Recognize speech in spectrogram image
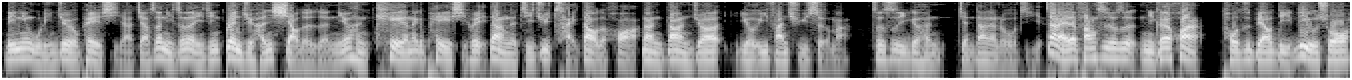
零零五零就有配息啊。假设你真的已经 range 很小的人，你又很 care 那个配息会让你的集聚踩到的话，那你当然你就要有一番取舍嘛。这是一个很简单的逻辑。再来的方式就是你可以换。投资标的，例如说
